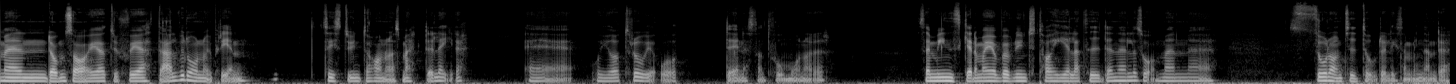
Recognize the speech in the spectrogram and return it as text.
Men de sa ju att du får äta Alvedon och Ipren tills du inte har några smärtor längre. Eh, och jag tror jag åt det nästan två månader. Sen minskade man, jag behövde inte ta hela tiden eller så, men eh, så lång tid tog det liksom innan det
